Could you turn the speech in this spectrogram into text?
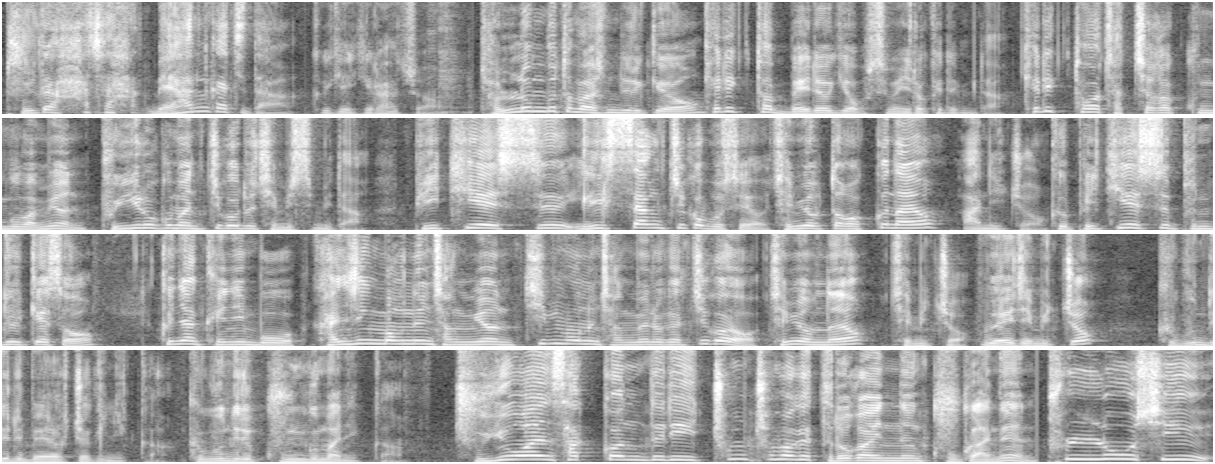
둘다 하자 매한 가지다. 그렇게 얘기를 하죠. 결론부터 말씀드릴게요. 캐릭터 매력이 없으면 이렇게 됩니다. 캐릭터 자체가 궁금하면 브이로그만 찍어도 재밌습니다. BTS 일상 찍어보세요. 재미없다고 끄나요? 아니죠. 그 BTS 분들께서 그냥 괜히 뭐 간식 먹는 장면, TV 보는 장면을 그냥 찍어요. 재미없나요? 재밌죠. 왜 재밌죠? 그분들이 매력적이니까. 그분들이 궁금하니까. 주요한 사건들이 촘촘하게 들어가 있는 구간은 플롯이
